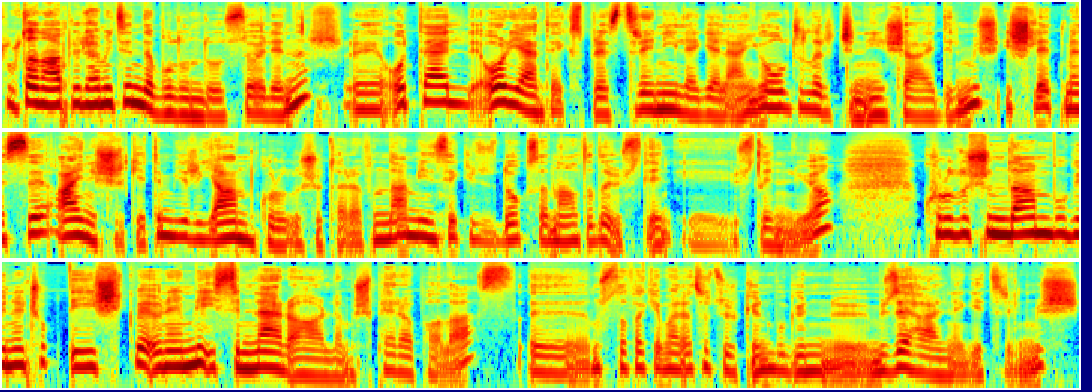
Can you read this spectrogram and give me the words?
Sultan Abdülhamit'in de bulunduğu söylenir. E, otel Orient Express treniyle gelen yolcular için inşa edilmiş. İşletmesi aynı şirketin bir yan kuruluşu tarafından 1896'da üstlen, e, üstleniliyor. Kuruluşundan bugüne çok değişik ve önemli isimler ağırlamış Pera Palas. E, Mustafa Kemal Atatürk'ün bugün e, müze haline getirilmiş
